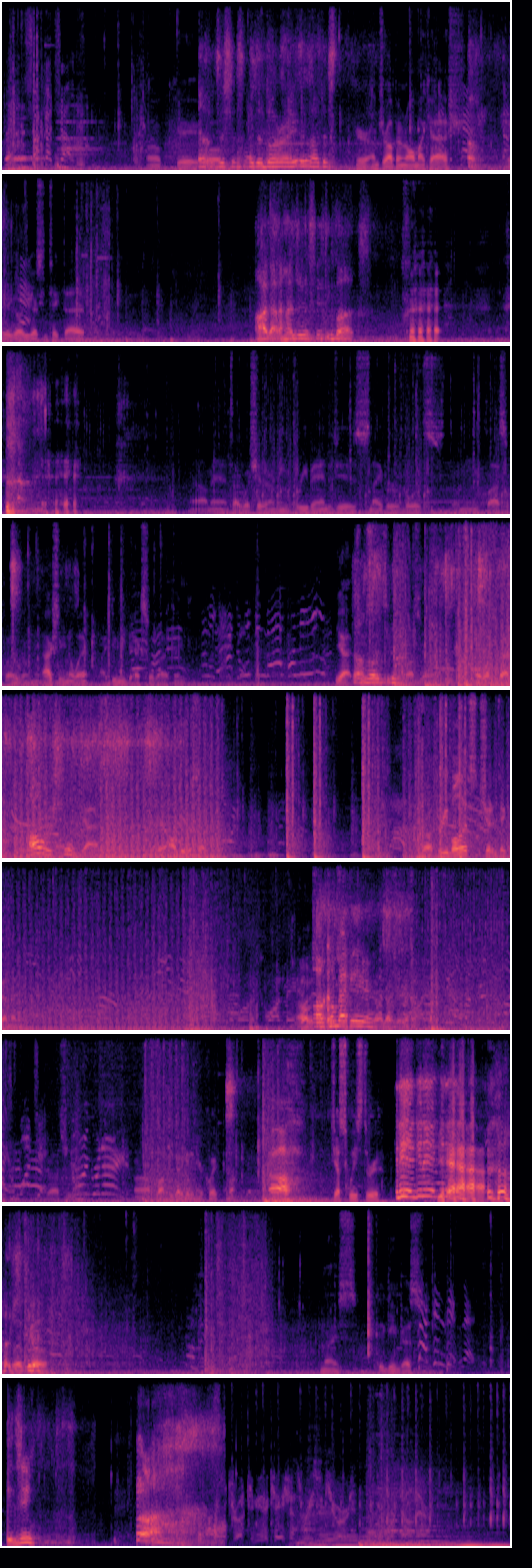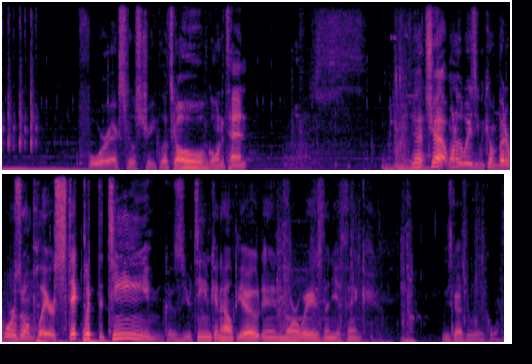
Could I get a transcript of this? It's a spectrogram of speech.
goodness. Shotgun shells. Okay, Yeah, well, this is like the door right here. I just here, I'm dropping all my cash. There you go, you guys can take that. I got 150 bucks. oh man, talk about shit I don't need. Three bandages, sniper bullets, don't need classified, don't need. Actually, you know what? I do need to exfil that, I think. Yeah, two Don't go sensitive classified. Oh, watch your back. Oh shit! Yeah. Here, I'll do this up. Bro, three bullets? Shouldn't take that many. Squad Oh, I'll come back in here. Yeah, I got you, I got you. Got you. Oh, fuck, we gotta get in here quick. Oh, just squeezed through. Get in, get in, get Yeah. in. Let's go. Nice. Good game, guys. GG. Ultra, communications resecured. Down there. Four exfil streak. Let's go. I'm going to 10. Yeah, chat. One of the ways you can become a better Warzone player, stick with the team. Because your team can help you out in more ways than you think. These guys are really cool.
